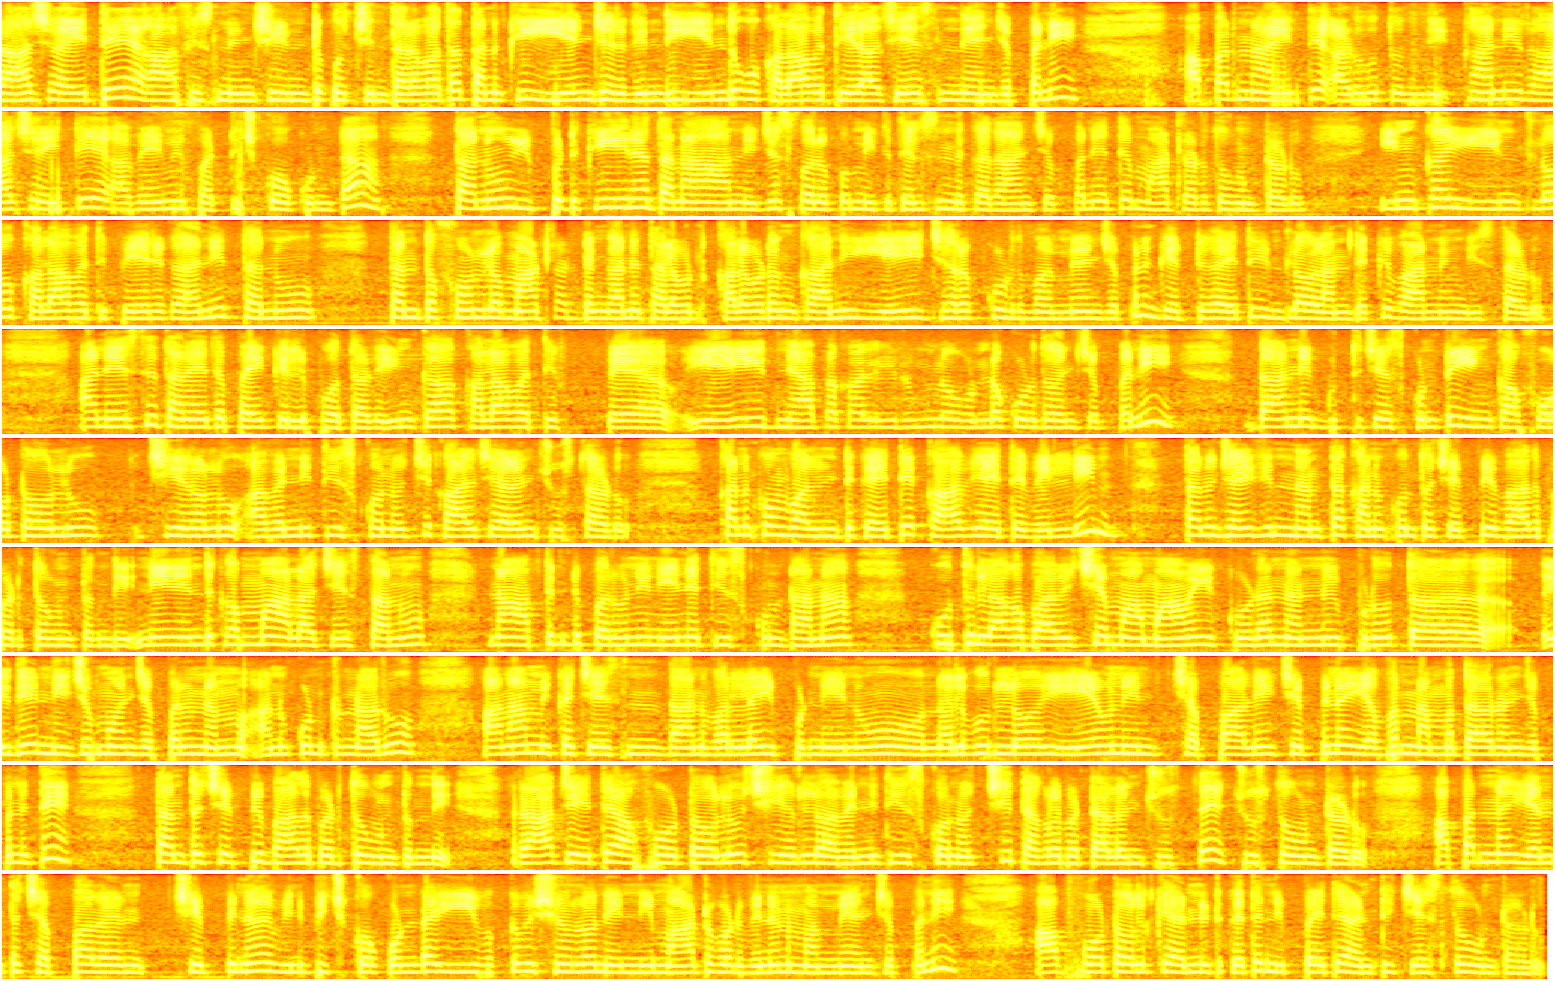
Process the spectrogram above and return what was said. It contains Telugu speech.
రాజు అయితే ఆఫీస్ నుంచి ఇంటికి వచ్చిన తర్వాత తనకి ఏం జరిగింది ఎందుకు కళావతి ఇలా చేసింది అని చెప్పని అపర్ణ అయితే అడుగుతుంది. కానీ రాజు అయితే అవేమీ పట్టించుకోకుండా తను ఇప్పటికైనా తన నిజ స్వరూపం మీకు తెలిసింది కదా అని చెప్పని అయితే మాట్లాడుతూ ఉంటాడు. ఇంకా ఈ ఇంట్లో కళావతి పేరు కానీ తను తనతో ఫోన్లో మాట్లాడడం కానీ తలవ కలవడం కానీ ఏ జరగకూడదు మమ్మీ అని చెప్పని గట్టిగా అయితే ఇంట్లో వాళ్ళందరికీ వార్నింగ్ ఇస్తాడు. అనేసి తనైతే పైకి వెళ్ళిపోతాడు. ఇంకా కళావతి పే ఏ జ్ఞాపకాలు ఈ రూమ్లో ఉండకూడదు అని చెప్పని దాన్ని గుర్తు చేసుకుంటే ఇంకా ఫోటోలు చీరలు అవన్నీ తీసుకొని వచ్చి కాల్ చేయాలని చూస్తాడు. కనకం వాళ్ళ ఇంటికి అయితే కావ్య అయితే వెళ్ళి తను జరిగిందంతా కనకంతో చెప్పి బాధపడుతూ ఉంటుంది. నేను ఎందుకమ్మా అలా చేస్తాను? నా అత్తింటి పరువుని నేనే తీసుకుంటానా? కూతురులాగా భావించే మా మామయ్య కూడా నన్ను ఇప్పుడు త- ఇదే నిజము అని చెప్పని నమ్ము అనుకుంటున్నారు. అనామిక చేసిన దానివల్ల ఇప్పుడు నేను నలుగురిలో ఏమని చెప్పాలి? చెప్పినా ఎవరు నమ్ముతారు? అని చెప్పనైతే తనతో చెప్పి బాధపడుతూ ఉంటుంది. రాజు అయితే ఆ ఫోటోలు చీరలు అవన్నీ తీసుకొని వచ్చి పట్టాలని చూస్తే చూస్తూ ఉంటాడు. అపర్ణ ఎంత చెప్పాలని చెప్పినా వినిపించుకోకుండా ఈ ఒక్క విషయంలో నేను నీ మాట కూడా వినను మమ్మీ అని చెప్పని ఆ ఫోటోలకి అన్నిటికైతే నిప్పైతే అంటించేస్తూ ఉంటాడు.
